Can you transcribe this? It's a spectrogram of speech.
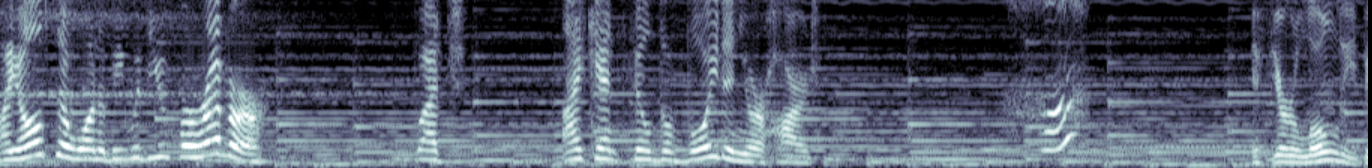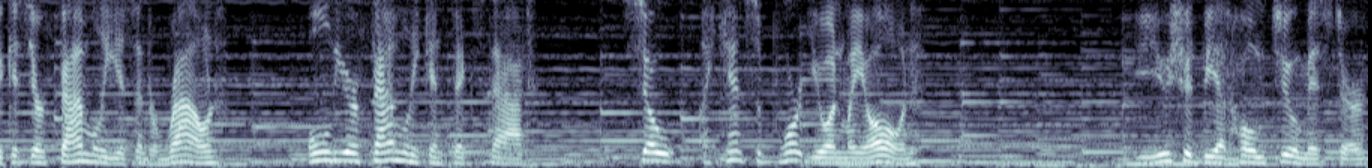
I also want to be with you forever. But I can't fill the void in your heart. huh? If you're lonely because your family isn't around, only your family can fix that. So I can't support you on my own. You should be at home too, mister.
